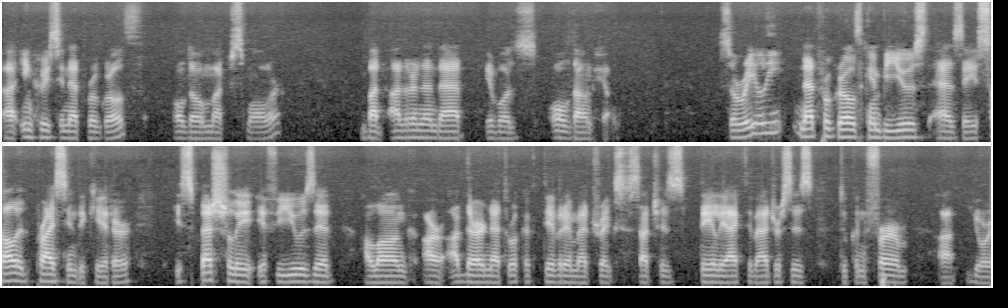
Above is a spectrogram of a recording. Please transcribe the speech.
uh, increase in network growth, although much smaller. But other than that, it was all downhill. So really, network growth can be used as a solid price indicator, especially if you use it along our other network activity metrics, such as daily active addresses, to confirm uh, your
